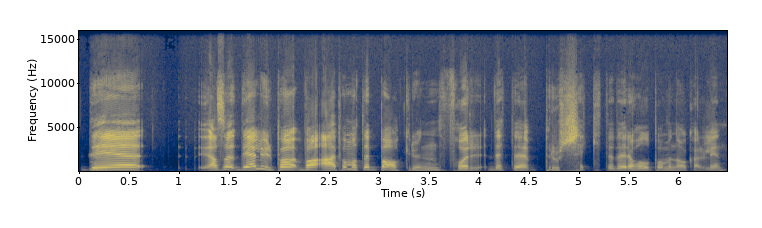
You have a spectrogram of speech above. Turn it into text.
det, altså, det jeg lurer på, hva er på en måte bakgrunnen for dette prosjektet dere holder på med nå, Karolin?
